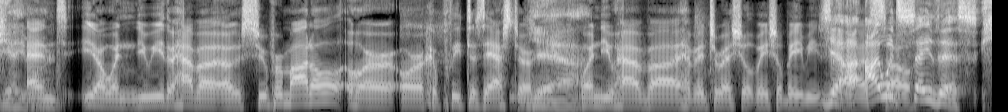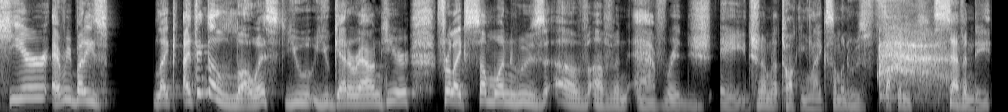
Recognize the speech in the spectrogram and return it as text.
yeah, you And you know when you either have a, a supermodel or or a complete disaster. yeah. When you have uh, have interracial racial babies. Yeah, Uh, I, I would say this here. Everybody's like, I think the lowest you you get around here for like someone who's of of an average age. And I'm not talking like someone who's fucking seventy.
